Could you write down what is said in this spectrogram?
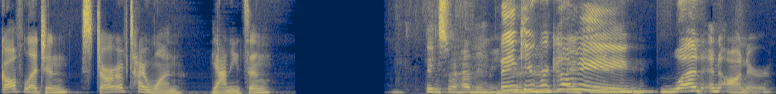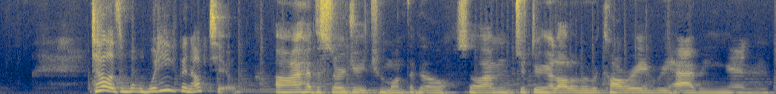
golf legend, star of Taiwan, Yani Tseng. Thanks for having me. Thank here. you for coming. you. What an honor. Tell us, wh- what have you been up to? Uh, I had the surgery two months ago, so I'm just doing a lot of recovery and rehabbing and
